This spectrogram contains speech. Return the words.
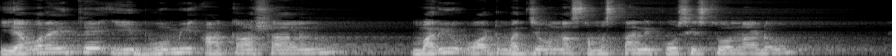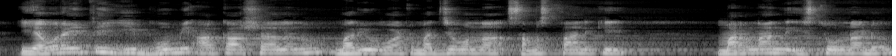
ఎవరైతే ఈ భూమి ఆకాశాలను మరియు వాటి మధ్య ఉన్న సమస్తాన్ని పోషిస్తున్నాడో ఎవరైతే ఈ భూమి ఆకాశాలను మరియు వాటి మధ్య ఉన్న సమస్తానికి మరణాన్ని ఇస్తున్నాడో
